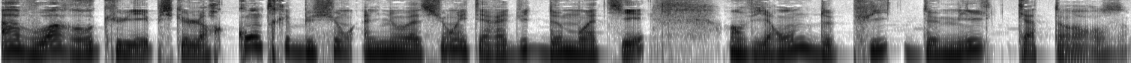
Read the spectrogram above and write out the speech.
à avoir reculé puisque leur contribution à l'innovation a été réduite de moitié environ depuis 2014.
